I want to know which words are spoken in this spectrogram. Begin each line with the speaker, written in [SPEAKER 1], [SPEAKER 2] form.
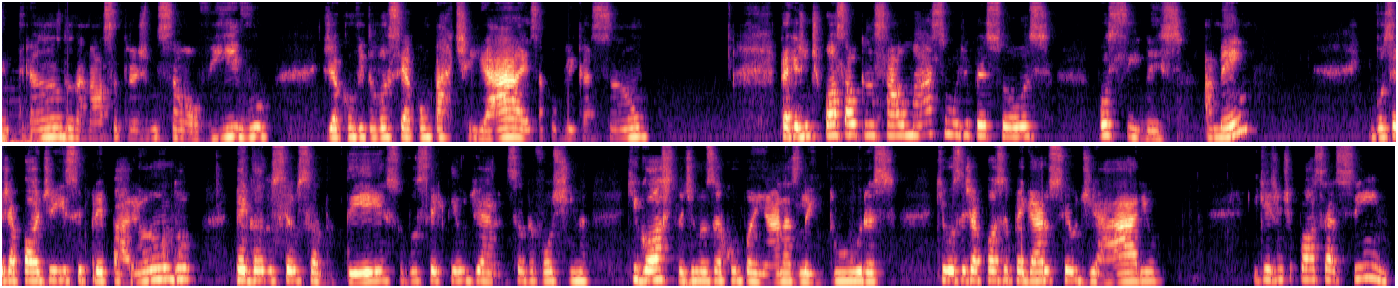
[SPEAKER 1] entrando na nossa transmissão ao vivo. Já convido você a compartilhar essa publicação para que a gente possa alcançar o máximo de pessoas possíveis. Amém? Você já pode ir se preparando, pegando o seu santo texto, você que tem o diário de Santa Faustina, que gosta de nos acompanhar nas leituras, que você já possa pegar o seu diário e que a gente possa assim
